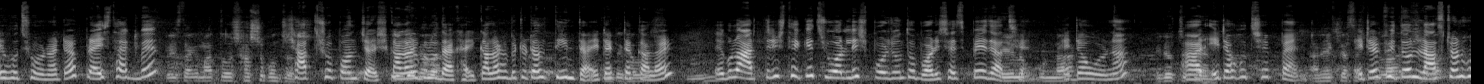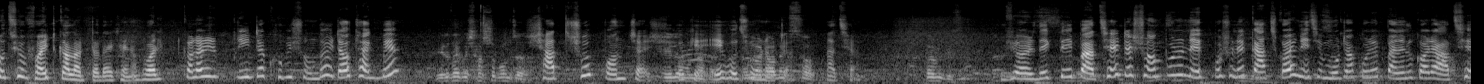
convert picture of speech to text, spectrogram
এই হচ্ছে ওড়নাটা। প্রাইস থাকবে সাতশো পঞ্চাশ। কালারগুলো দেখাই। কালার হবে টোটাল তিনটা এটা একটা কালার এগুলো আটত্রিশ থেকে চুয়াল্লিশ পর্যন্ত বডি সাইজ পেয়ে যাচ্ছে এটা ওড়না। আর এটা হচ্ছে প্যান্ট। এটার ভিতর। লাস্ট ওয়ান হচ্ছে হোয়াইট কালারটা দেখেন। হোয়াইট কালারের প্রিন্টটা খুবই সুন্দর। এটাও থাকবে এটা থাকবে সাতশো পঞ্চাশ। সাতশো পঞ্চাশ। এই হলো ওকে এ হচ্ছে ওড়নাটা। আচ্ছা। ভিউয়ার দেখতেই পাচ্ছেন এটা সম্পূর্ণ নেক পোষণে কাজ করে নিচে মোটা করে প্যানেল করা আছে।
